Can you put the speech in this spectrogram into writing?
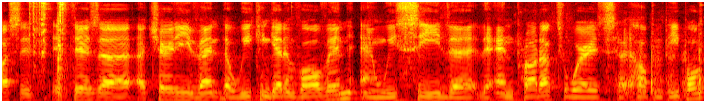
us, if, if there's a, a charity event that we can get involved in and we see the, the end product where it's helping people,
